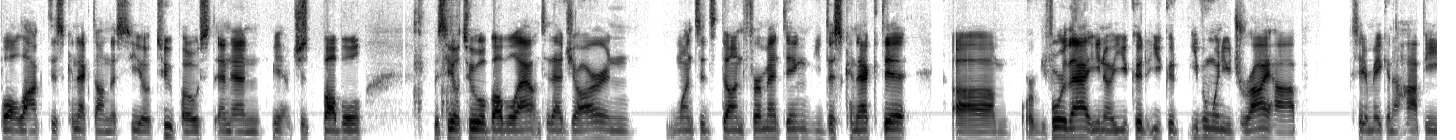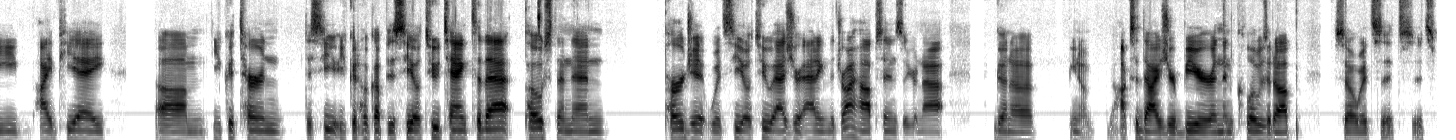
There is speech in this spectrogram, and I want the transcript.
ball lock disconnect on the CO two post, and then you know just bubble. The CO two will bubble out into that jar, and once it's done fermenting, you disconnect it um, or before that, you know, you could you could even when you dry hop, say you're making a hoppy IPA, um, you could turn the C, you could hook up the CO2 tank to that post and then purge it with CO2 as you're adding the dry hops in, so you're not gonna you know oxidize your beer and then close it up. So it's it's it's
